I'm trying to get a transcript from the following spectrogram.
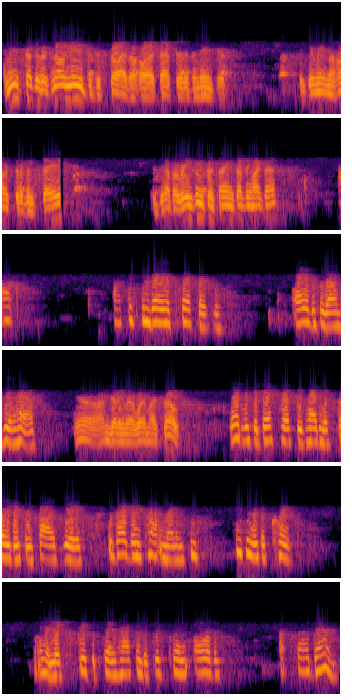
And you said there was no need to destroy the horse after it had been injured. Did you mean the horse could have been saved? Did you have a reason for saying something like that? I, I've just been very upset lately. All of us around here have. Yeah, I'm getting that way myself. Red was the best horse we've had in the stable in five years. We've all been counting on him since, since he was a colt. And when this stupid thing happened, it just turned all of us uh, upside down.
